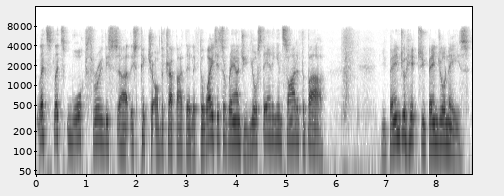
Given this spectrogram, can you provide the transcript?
let's let's walk through this uh, this picture of the trap bar deadlift. The weight is around you. You're standing inside of the bar. You bend your hips, you bend your knees.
